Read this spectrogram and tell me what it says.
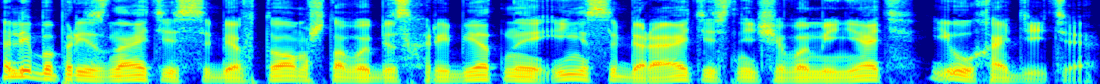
либо признайтесь себе в том, что вы бесхребетны и не собираетесь ничего менять, и уходите.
